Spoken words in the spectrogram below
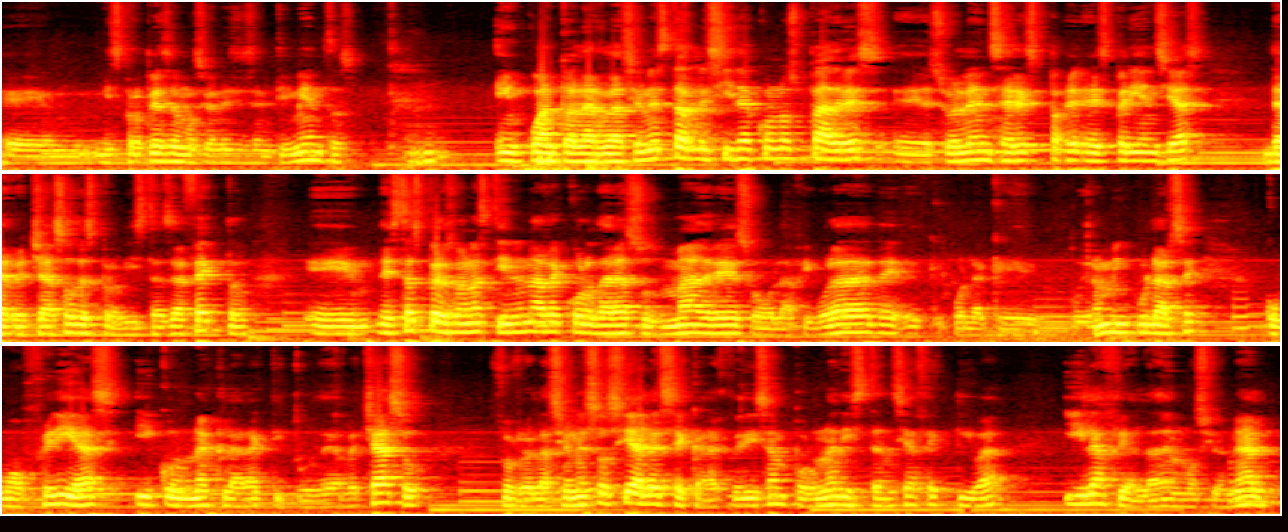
eh, mis propias emociones y sentimientos. En cuanto a la relación establecida con los padres, eh, suelen ser exp- experiencias de rechazo desprovistas de afecto. Eh, estas personas tienden a recordar a sus madres o la figura con la que pudieron vincularse como frías y con una clara actitud de rechazo. Sus relaciones sociales se caracterizan por una distancia afectiva y la frialdad emocional,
